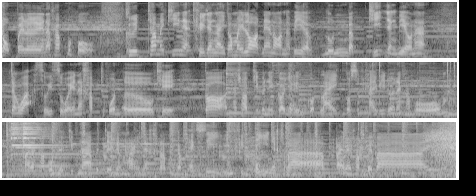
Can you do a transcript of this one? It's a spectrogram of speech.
จบไปเลยนะครับโอ้โหคือถ้าไม่คีเนี่ยคือยังไงก็ไม่รอดแน่นอนครับพี่แบบลุ้นแบบคีอย่างเดียวนะฮะจังหวะสวยๆนะครับทุกคนเออโอเค ก็ถ้าชอบคลิปวันนี้ก็อย่าลืมกดไลค์กด subscribe พี่ด้วยนะครับผมไปแล้วครับผมเดี๋ยวคลิปหน้าไปเจอกันใหม่นะครับกับ Axie Infinity นะครับ ไปแล้วครับบ๊ายบาย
